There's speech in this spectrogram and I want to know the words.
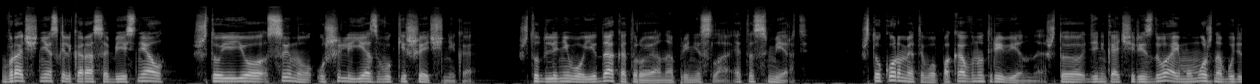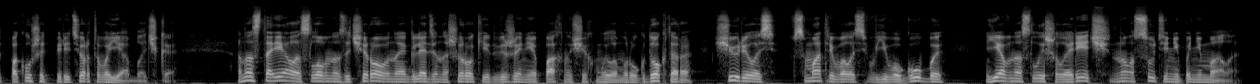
Врач несколько раз объяснял, что ее сыну ушили язву кишечника, что для него еда, которую она принесла, это смерть, что кормят его пока внутривенно, что денька через два ему можно будет покушать перетертого яблочка. Она стояла, словно зачарованная, глядя на широкие движения пахнущих мылом рук доктора, щурилась, всматривалась в его губы, явно слышала речь, но сути не понимала.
